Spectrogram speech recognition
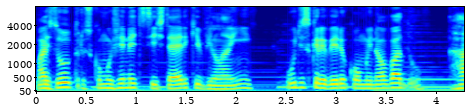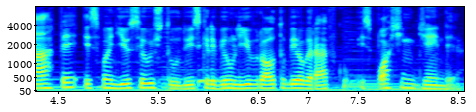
Mas outros, como o geneticista Eric Villain, o descreveram como inovador. Harper expandiu seu estudo e escreveu um livro autobiográfico, Sporting Gender.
